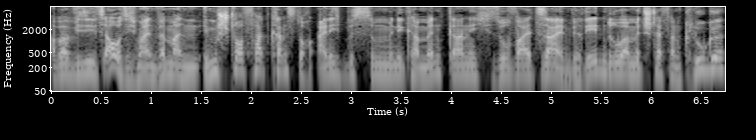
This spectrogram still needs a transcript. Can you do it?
Aber wie sieht's aus? Ich meine, wenn man einen Impfstoff hat, kann es doch eigentlich bis zum Medikament gar nicht so weit sein. Wir reden drüber mit Stefan Kluge.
